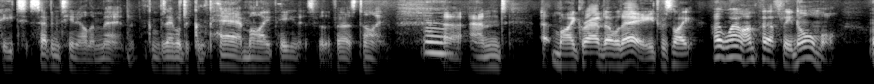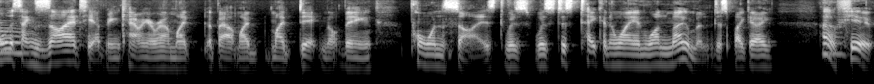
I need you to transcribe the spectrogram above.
eight, 17 other men and was able to compare my penis for the first time. Mm. Uh, and at my grand old age was like, oh wow, I'm perfectly normal. All this mm. anxiety I've been carrying around my about my, my dick not being porn sized was was just taken away in one moment just by going, oh mm. phew,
